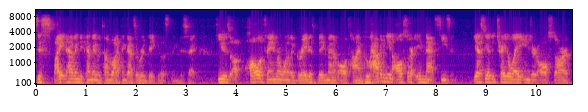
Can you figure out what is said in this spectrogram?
despite having Dikembe Mutombo, I think that's a ridiculous thing to say. He was a Hall of Famer, one of the greatest big men of all time, who happened to be an All Star in that season. Yes, you had to trade away injured All Star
